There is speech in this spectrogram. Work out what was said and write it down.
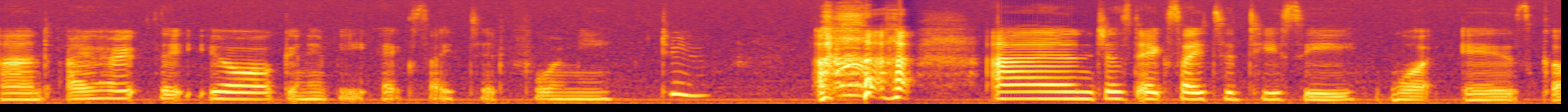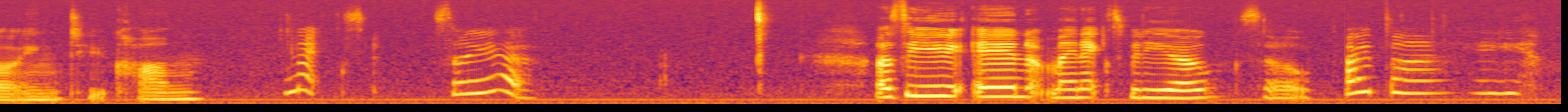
and I hope that you're going to be excited for me too. and just excited to see what is going to come next. So yeah. I'll see you in my next video. So bye bye.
